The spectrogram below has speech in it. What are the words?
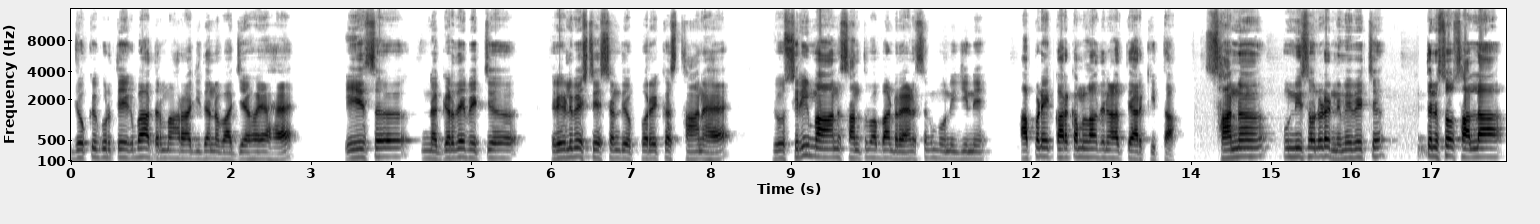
ਜੋ ਕਿ ਗੁਰੂ ਤੇਗ ਬਹਾਦਰ ਮਹਾਰਾਜ ਜੀ ਦਾ ਨਵਾਜਿਆ ਹੋਇਆ ਹੈ। ਇਸ ਨਗਰ ਦੇ ਵਿੱਚ ਰੇਲਵੇ ਸਟੇਸ਼ਨ ਦੇ ਉੱਪਰ ਇੱਕ ਸਥਾਨ ਹੈ, ਜੋ ਸ੍ਰੀਮਾਨ ਸੰਤ ਬਾਬਾ ਨਰੈਣ ਸਿੰਘ ਮੋਨੀ ਜੀ ਨੇ ਆਪਣੇ ਕਰ ਕਮਲਾਂ ਦੇ ਨਾਲ ਤਿਆਰ ਕੀਤਾ। ਸਨ 1999 ਵਿੱਚ 300 ਸਾਲਾ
